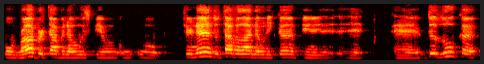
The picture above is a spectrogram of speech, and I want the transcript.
o Robert estava na USP, o, o Fernando estava lá na Unicamp, é, é, De Luca,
